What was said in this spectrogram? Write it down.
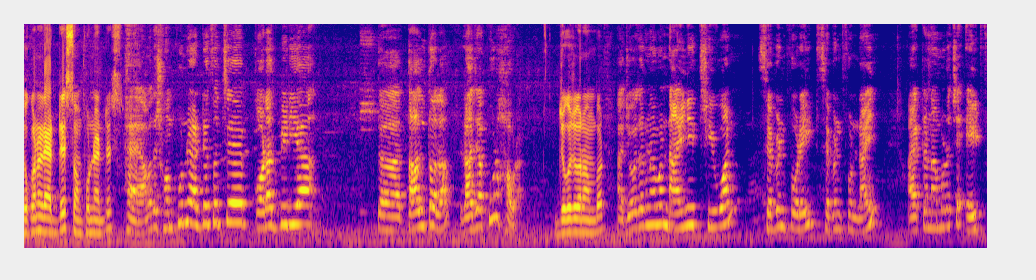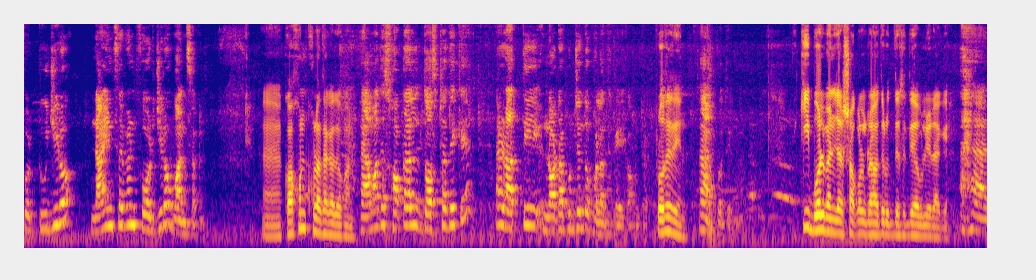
দোকানের অ্যাড্রেস সম্পূর্ণ অ্যাড্রেস হ্যাঁ আমাদের সম্পূর্ণ অ্যাড্রেস হচ্ছে করাতবেড়িয়া তালতলা রাজাপুর হাওড়া। যোগাযোগ নম্বর? যোগাযোগ number nine eight three one seven four eight seven four nine আর একটা নাম্বার হচ্ছে eight four two zero nine seven four zero one seven কখন খোলা থাকে দোকান? হ্যাঁ আমাদের সকাল দশটা থেকে আর রাত্রি নটা পর্যন্ত খোলা থাকে এই কাউন্টার প্রতিদিন? হ্যাঁ প্রতিদিন। কি বলবেন যারা সকল গ্রাহকদের উদ্দেশ্যে দীপাবলির আগে? হ্যাঁ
